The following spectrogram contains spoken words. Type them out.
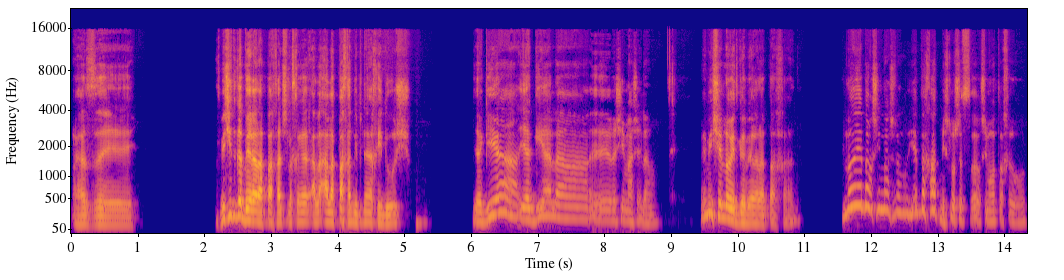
אז, אה, אז מי שיתגבר על הפחד, של, על, על הפחד מפני החידוש, יגיע, יגיע לרשימה שלנו. ומי שלא יתגבר על הפחד, לא יהיה ברשימה שלנו, יהיה באחת משלוש עשרה רשימות אחרות.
